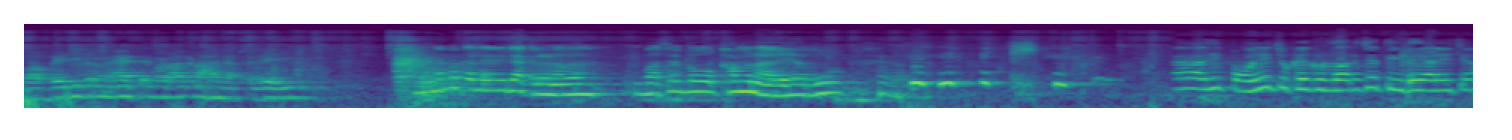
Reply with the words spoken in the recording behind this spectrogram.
ਬਾਬੇ ਜੀ ਫਿਰ ਮੈਂ ਤੇ ਬੜਾ ਕੜਾ ਚੱਕ ਲਿਆ ਜੀ। ਕਹਿੰਦਾ ਮੈਂ ਇਕੱਲੇ ਨਹੀਂ ਚੱਕ ਲੈਣਾ ਦਾ ਬਸ ਉਹ ਔਖਾ ਮਨਾਇਆ ਸ਼ਰਨ ਨੂੰ। ਅਸੀਂ ਪਹੁੰਚ ਚੁੱਕੇ ਗੁਰਦੁਆਰੇ ਚ ਤੀੜੇ ਵਾਲੇ ਚ।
